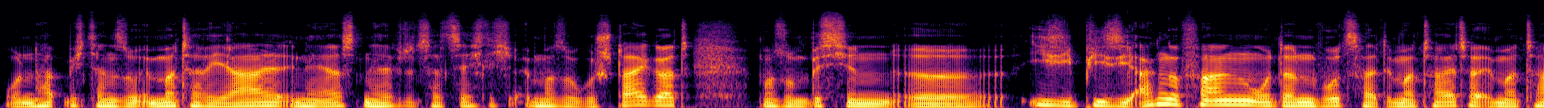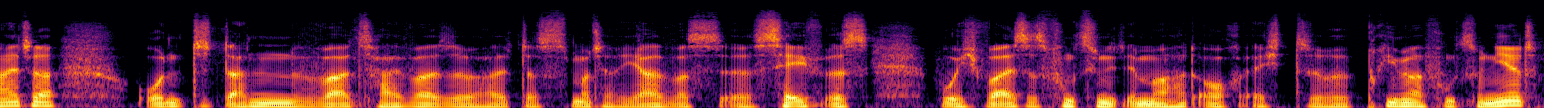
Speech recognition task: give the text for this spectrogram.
und habe mich dann so im Material in der ersten Hälfte tatsächlich immer so gesteigert, immer so ein bisschen äh, easy peasy angefangen und dann wurde es halt immer tighter, immer tighter und dann war teilweise halt das Material, was äh, safe ist, wo ich weiß, es funktioniert immer, hat auch echt äh, prima funktioniert.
